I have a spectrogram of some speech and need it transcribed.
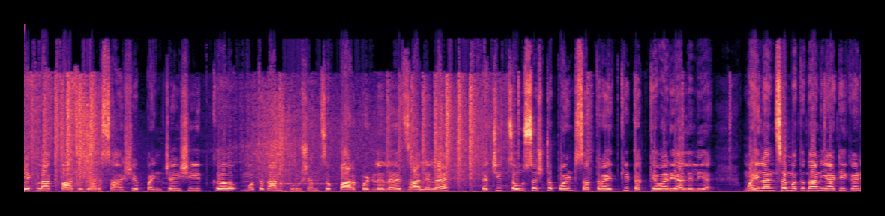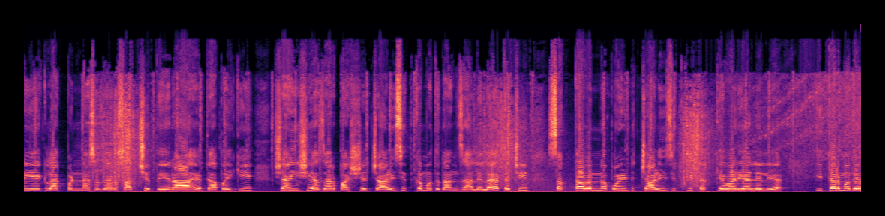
एक लाख पाच हजार सहाशे पंच्याऐंशी इतकं मतदान पुरुषांचं पार पडलेलं आहे झालेलं आहे. त्याची चौसष्ट पॉईंट सतरा इतकी टक्केवारी आलेली आहे. महिलांचं मतदान या ठिकाणी एक लाख पन्नास हजार सातशे तेरा आहे. त्यापैकी शहाऐंशी हजार पाचशे चाळीस इतकं मतदान झालेलं आहे. त्याची सत्तावन्न पॉईंट चाळीस इतकी टक्केवारी आलेली आहे. इतरमध्ये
